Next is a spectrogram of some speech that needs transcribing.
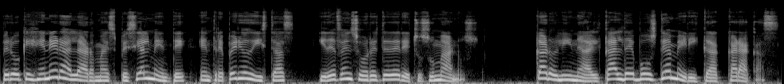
pero que genera alarma especialmente entre periodistas y defensores de derechos humanos. Carolina Alcalde, Voz de América, Caracas.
